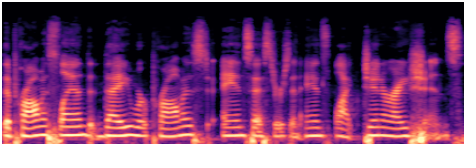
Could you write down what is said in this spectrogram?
the promised land that they were promised, ancestors and ans- like generations,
